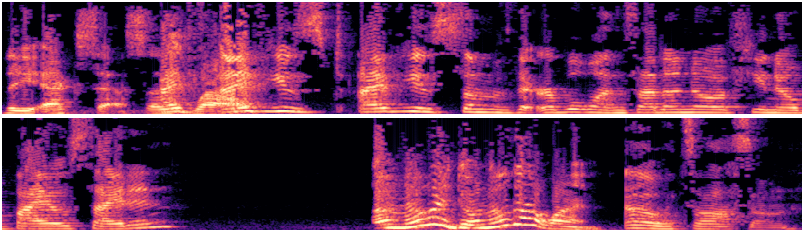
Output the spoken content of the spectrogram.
the excess as I've, well. I've used I've used some of the herbal ones. I don't know if you know biocidin. oh no, I don't know that one. Oh, it's awesome.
